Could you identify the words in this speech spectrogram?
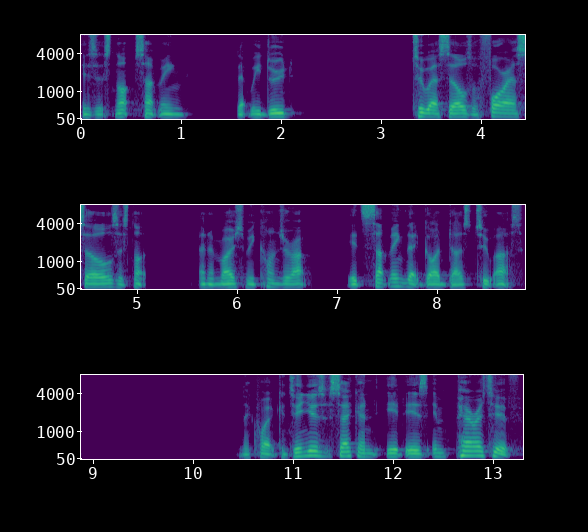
is it's not something that we do to ourselves or for ourselves, it's not an emotion we conjure up, it's something that God does to us. The quote continues Second, it is imperative.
